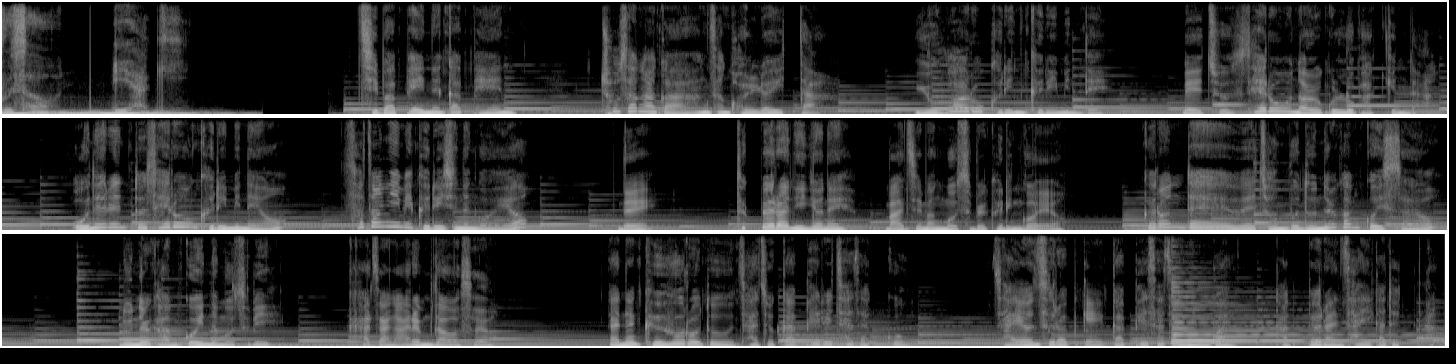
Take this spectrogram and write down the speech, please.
무서운 이야기 집 앞에 있는 카페엔 초상화가 항상 걸려 있다. 유화로 그린 그림인데 매주 새로운 얼굴로 바뀐다. 오늘은 또 새로운 그림이네요. 사장님이 그리시는 거예요? 네, 특별한 이견의 마지막 모습을 그린 거예요. 그런데 왜 전부 눈을 감고 있어요? 눈을 감고 있는 모습이 가장 아름다워서요. 나는 그 후로도 자주 카페를 찾았고 자연스럽게 카페 사장님과 각별한 사이가 됐다.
